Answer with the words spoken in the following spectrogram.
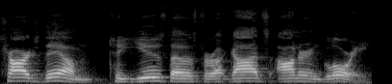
charge them to use those for God's honor and glory.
